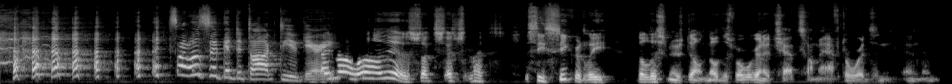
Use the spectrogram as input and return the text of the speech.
it's always so good to talk to you, Gary. I know. Well, it is. That's, that's, that's, see, secretly, the listeners don't know this, but we're going to chat some afterwards and, and, and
